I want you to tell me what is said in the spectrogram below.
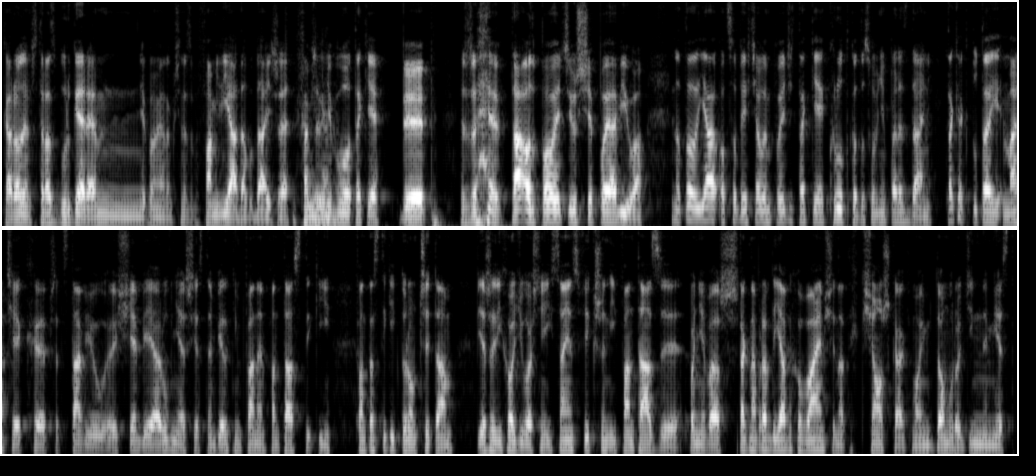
Karolem Strasburgerem, nie pamiętam jak się nazywa, Familiada bodajże, Familiada. żeby nie było takie byp, że ta odpowiedź już się pojawiła. No to ja o sobie chciałbym powiedzieć takie krótko, dosłownie parę zdań. Tak jak tutaj Maciek przedstawił siebie, ja również jestem wielkim fanem fantastyki. Fantastyki, którą czytam, jeżeli chodzi właśnie i science fiction i fantazy, ponieważ tak naprawdę ja wychowałem się na tych książkach. W moim domu rodzinnym jest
